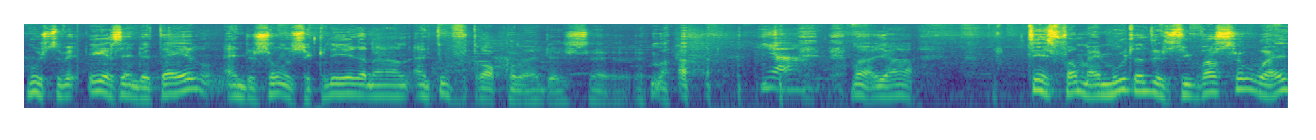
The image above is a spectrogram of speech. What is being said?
moesten we eerst in de tijl en de zonnige kleren aan en toen vertrokken we. Dus, eh, maar, Ja. maar ja, het is van mijn moeder, dus die was zo, hè,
